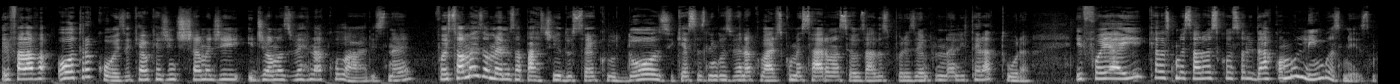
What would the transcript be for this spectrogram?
ele falava outra coisa, que é o que a gente chama de idiomas vernaculares, né? Foi só mais ou menos a partir do século XII que essas línguas vernaculares começaram a ser usadas, por exemplo, na literatura. E foi aí que elas começaram a se consolidar como línguas mesmo.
